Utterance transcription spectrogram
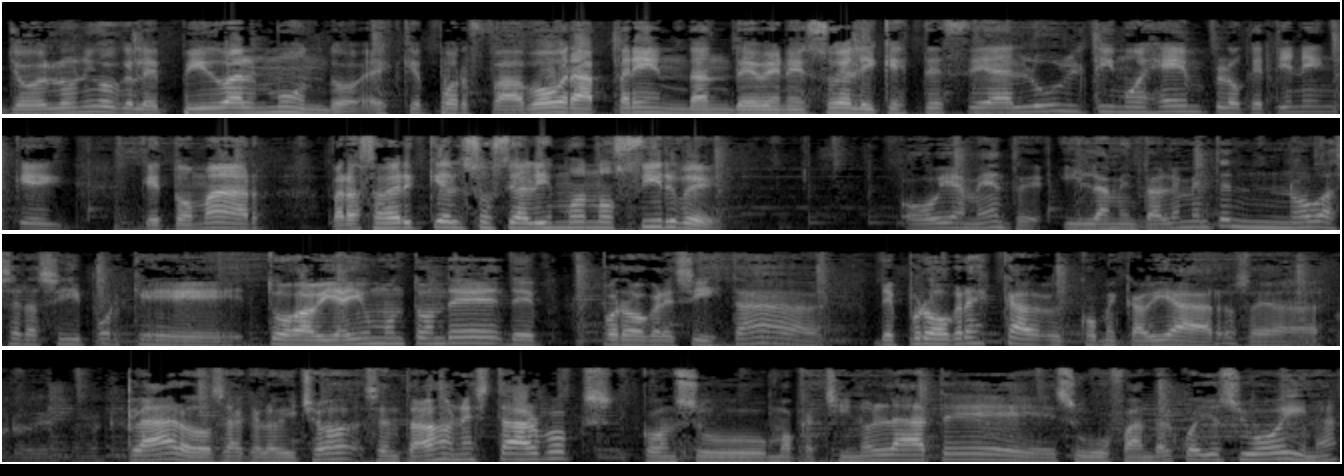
yo lo único que le pido al mundo es que por favor aprendan de Venezuela y que este sea el último ejemplo que tienen que, que tomar para saber que el socialismo no sirve. Obviamente, y lamentablemente no va a ser así porque todavía hay un montón de, de progresistas, de progres ca- come caviar, o sea, claro, o sea, que los bichos sentados en Starbucks con su mocachino latte, su bufanda al cuello, su boina,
